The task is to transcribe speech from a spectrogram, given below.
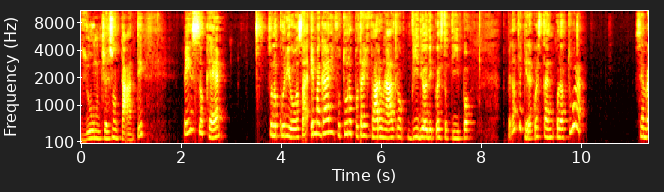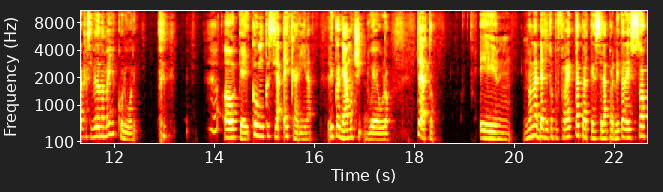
Zoom, ce ne sono tanti. Penso che sono curiosa e magari in futuro potrei fare un altro video di questo tipo. Aspettate che da questa angolatura sembra che si vedano meglio i colori. Ok comunque sia è carina. Ricordiamoci 2 euro. Certo ehm, non abbiate troppo fretta perché se la prendete adesso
